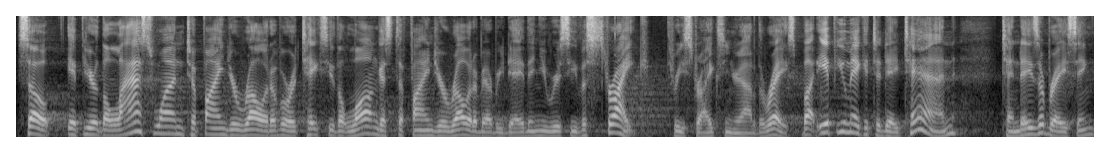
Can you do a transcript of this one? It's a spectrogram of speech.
So, if you're the last one to find your relative, or it takes you the longest to find your relative every day, then you receive a strike. Three strikes and you're out of the race. But if you make it to day 10, 10 days of racing,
